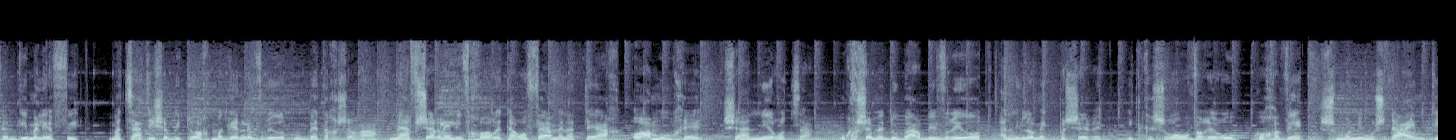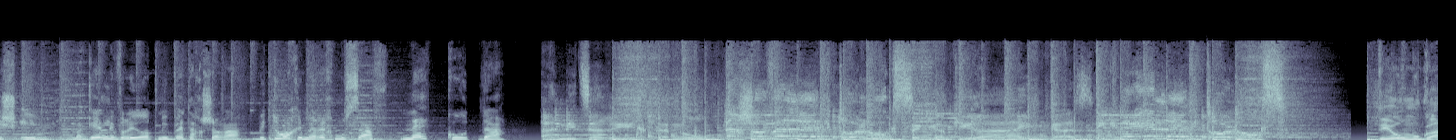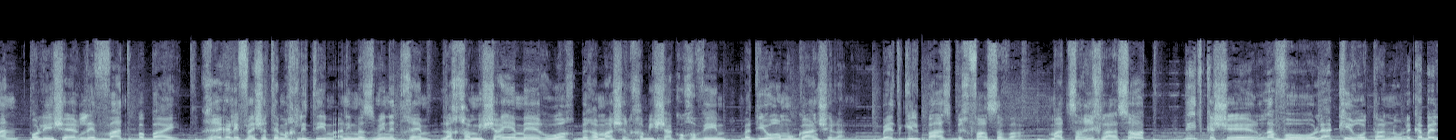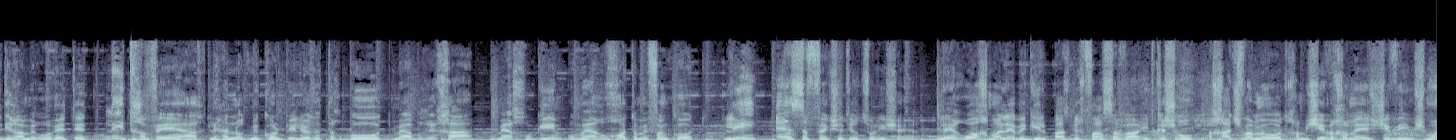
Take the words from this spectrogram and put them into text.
כאן ג' יפית. מצאתי שביטוח מגן לבריאות מבית הכשרה מאפשר לי לבחור את הרופא המנתח או המומחה שאני רוצה. וכשמדובר בבריאות, אני לא מתפשרת. התקשרו ובררו, כוכבית 8290. מגן לבריאות מבית הכשרה. ביטוח עם ערך מוסף. נקודה. אני צריך תנור. תחשוב אלקטרולוקס. וגם כיריים גז. דיור מוגן או להישאר לבד בבית? רגע לפני שאתם מחליטים, אני מזמין אתכם לחמישה ימי אירוח ברמה של חמישה כוכבים בדיור המוגן שלנו, בית גיל פז בכפר סבא. מה צריך לעשות? להתקשר, לבוא, להכיר אותנו, לקבל דירה מרוהטת, להתרווח, ליהנות מכל פעילויות התרבות, מהבריכה, מהחוגים ומהארוחות המפנקות. לי אין ספק שתרצו להישאר. לאירוח מלא בגיל פז בכפר סבא התקשרו 1-700-55-70-80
